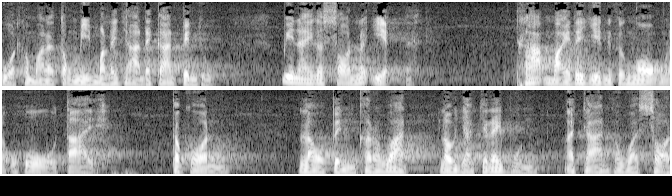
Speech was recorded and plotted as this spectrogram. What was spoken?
บวชเข้ามาแล้วต้องมีมารยาทในการเป็นอยู่ วินัยก็สอนละเอียดนะพระใหม่ได้ยินก็งงแล้วโอ้โหตายตะกอนเราเป็นคารวาสเราอยากจะได้บุญ อาจารย์เขาว่าสอน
